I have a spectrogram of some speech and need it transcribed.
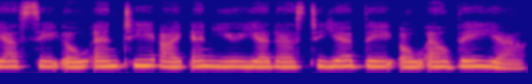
R D yet C O N T I N U yet S T yet V O L V yet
